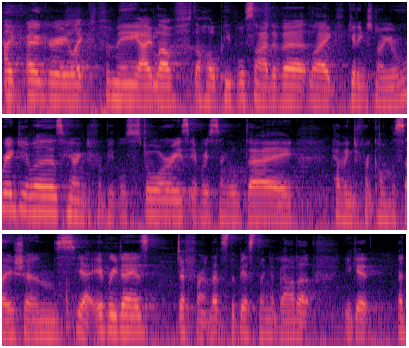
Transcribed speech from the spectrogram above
I, I agree. Like for me, I love the whole people side of it, like getting to know your regulars, hearing different people's stories every single day, having different conversations. Yeah, every day is different. That's the best thing about it. You get a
